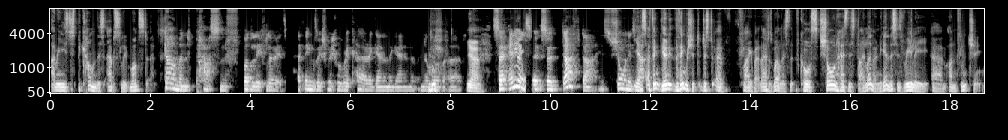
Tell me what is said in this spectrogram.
I mean, he's just become this absolute monster. Scum and pus and f- bodily fluids are things which, which will recur again and again in the, in the world of Earth. Yeah. So anyway, so so Duff dies. Sean is Yes, back. I think the only the thing we should just uh, flag about that as well is that, of course, Sean has this dilemma, and again, this is really um, unflinching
